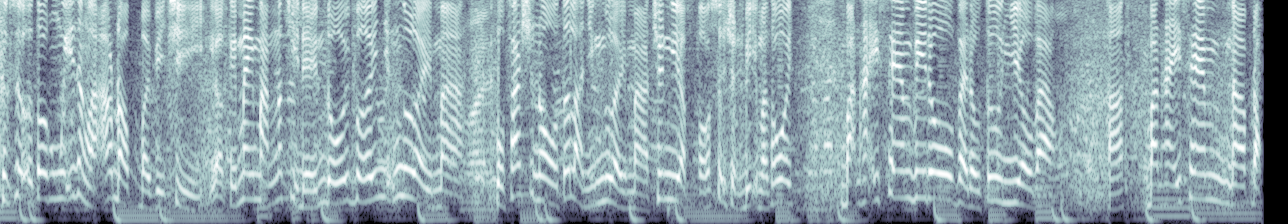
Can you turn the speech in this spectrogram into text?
Thực sự tôi không nghĩ rằng là ác độc, bởi vì chỉ ờ, cái may mắn nó chỉ đến đối với những người mà professional, tức là những người mà chuyên nghiệp, có sự chuẩn bị mà thôi. Bạn hãy xem video về đầu tư nhiều vào. À, bạn hãy xem à, đọc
